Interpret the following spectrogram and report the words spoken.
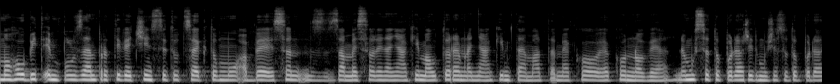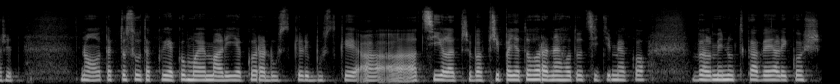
mohou být impulzem pro ty větší instituce k tomu, aby se zamysleli na nějakým autorem, na nějakým tématem jako, jako nově. Nemusí se to podařit, může se to podařit. No, tak to jsou takové jako moje malé jako radůstky, libůstky a, a, a, cíle. Třeba v případě toho Reného to cítím jako velmi nutkavě, jelikož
